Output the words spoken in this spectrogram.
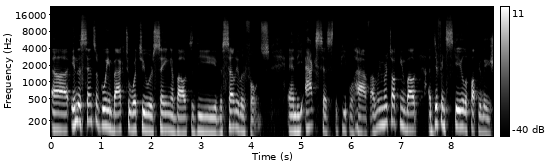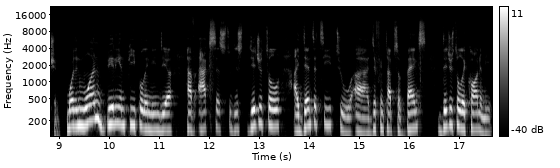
Uh, in the sense of going back to what you were saying about the, the cellular phones and the access that people have. I mean, we're talking about a different scale of population. More than 1 billion people in India have access to this digital identity, to uh, different types of banks, digital economy.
